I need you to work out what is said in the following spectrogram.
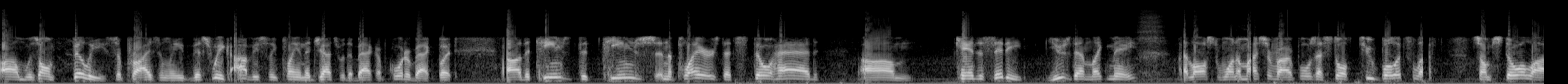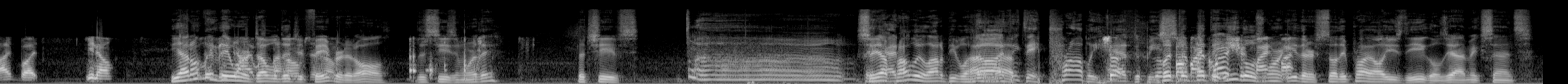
um, was on Philly. Surprisingly, this week, obviously playing the Jets with a backup quarterback, but uh, the teams the teams and the players that still had um, Kansas City use them like me. I lost one of my survivor pools. I still have two bullets left, so I'm still alive. But you know, Yeah, I don't think they were a double digit favorite home. at all this season, were they? The Chiefs. Uh, So yeah, had- probably a lot of people had No, them I think they probably So- had to be. but So the, my but the question- Eagles my- weren't my- either, so they probably all used the Eagles. Yeah, it makes sense.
